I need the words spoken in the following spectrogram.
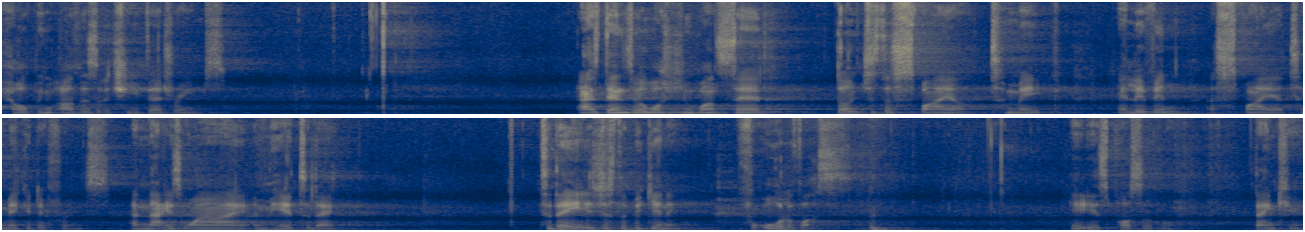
helping others achieve their dreams. As Denzel Washington once said, don't just aspire to make a living, aspire to make a difference. And that is why I am here today. Today is just the beginning for all of us. It is possible. Thank you.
